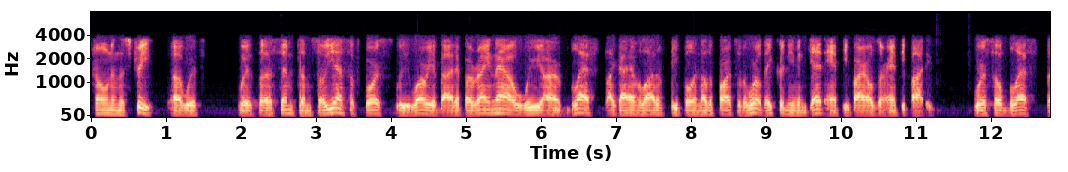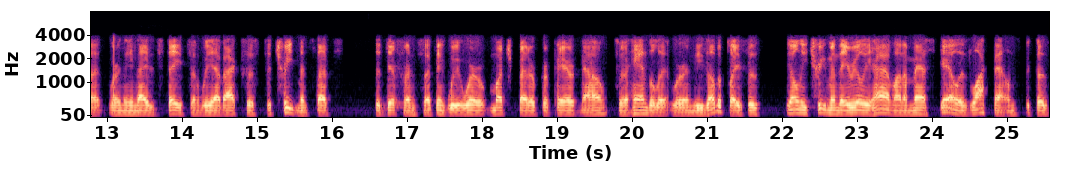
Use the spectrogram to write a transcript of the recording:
strewn in the street uh, with with uh, symptoms. So yes, of course, we worry about it. But right now, we are blessed. Like I have a lot of people in other parts of the world, they couldn't even get antivirals or antibodies. We're so blessed that we're in the United States and we have access to treatments. That's the difference. I think we, we're much better prepared now to handle it. Where in these other places, the only treatment they really have on a mass scale is lockdowns because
